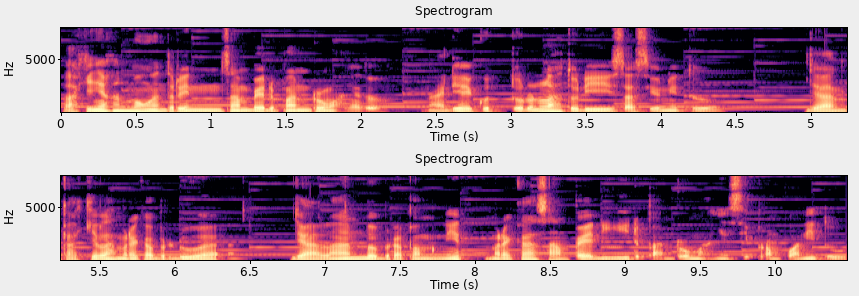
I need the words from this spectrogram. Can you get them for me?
lakinya kan mau nganterin sampai depan rumahnya tuh. Nah dia ikut turun lah tuh di stasiun itu. Jalan kaki lah mereka berdua. Jalan beberapa menit mereka sampai di depan rumahnya si perempuan itu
